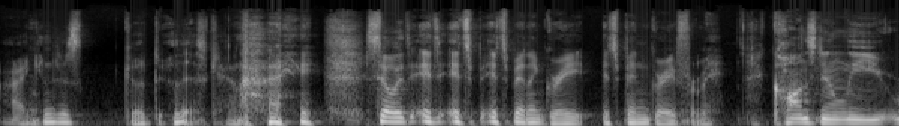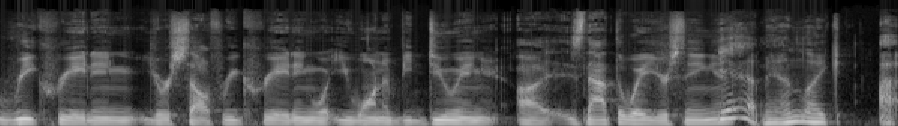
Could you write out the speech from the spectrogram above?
I can just go do this, can I? so it, it, it's it's been a great it's been great for me. Constantly recreating yourself, recreating what you want to be doing. Uh, is that the way you're seeing it? Yeah, man. Like I,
